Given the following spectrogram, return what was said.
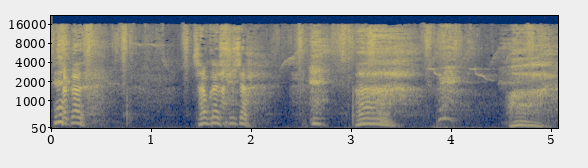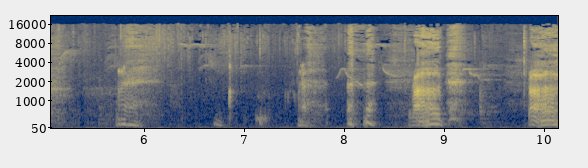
잠깐, 잠깐 쉬자. 아, 아, 아, 아.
